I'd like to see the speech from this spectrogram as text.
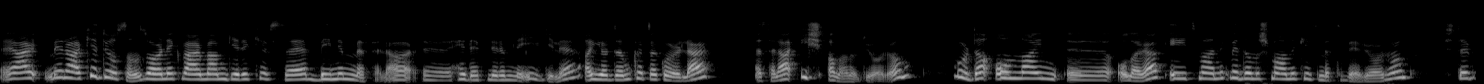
Eğer merak ediyorsanız örnek vermem gerekirse benim mesela e, hedeflerimle ilgili ayırdığım kategoriler mesela iş alanı diyorum. Burada online e, olarak eğitmenlik ve danışmanlık hizmeti veriyorum. İşte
